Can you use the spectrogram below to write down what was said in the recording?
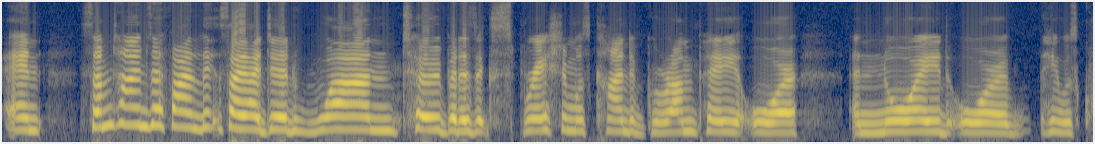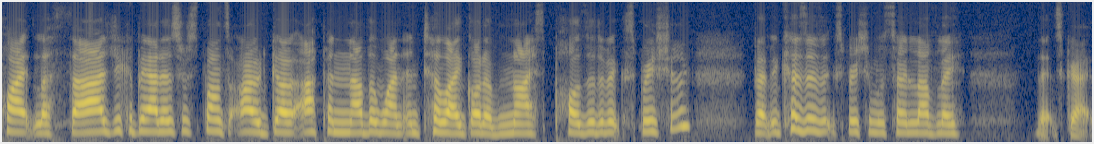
And sometimes if I, let's say I did one, two, but his expression was kind of grumpy or annoyed or he was quite lethargic about his response, I would go up another one until I got a nice positive expression. But because his expression was so lovely, that's great.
